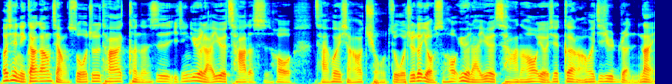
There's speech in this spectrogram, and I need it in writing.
而且你刚刚讲说，就是他可能是已经越来越差的时候才会想要求助。我觉得有时候越来越差，然后有一些个案还会继续忍耐，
